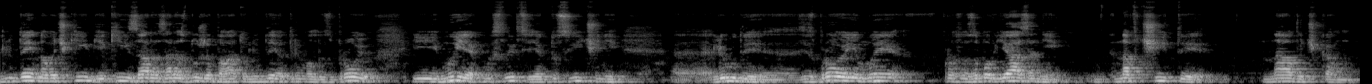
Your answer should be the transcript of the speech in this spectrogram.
людей, новачків, які зараз, зараз дуже багато людей отримали зброю. І ми, як мисливці, як досвідчені е, люди зі зброєю, ми просто зобов'язані навчити навичкам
